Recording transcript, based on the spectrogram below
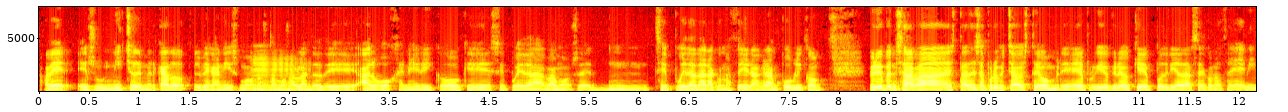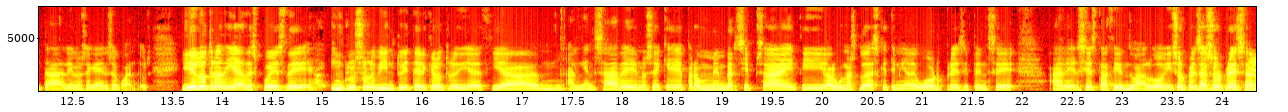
a ver, es un nicho de mercado, el veganismo, no estamos mm. hablando de algo genérico que se pueda, vamos, eh, se pueda dar a conocer al gran público, pero yo pensaba, está desaprovechado este hombre, ¿eh? porque yo creo que podría darse a conocer y tal, y no sé qué, sé cuántos. Y el otro día, después de, incluso lo vi en Twitter, que el otro día decía, mm, ¿alguien sabe no sé qué para un membership site? Y algunas dudas que tenía de WordPress y pensé, a ver si está haciendo algo. Y sorpresa, sorpresa,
